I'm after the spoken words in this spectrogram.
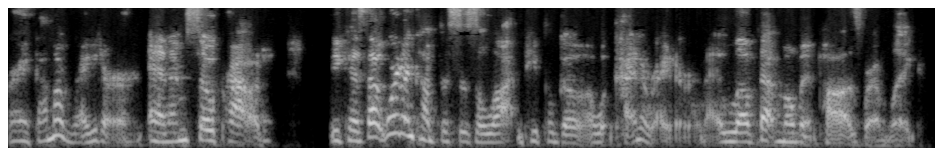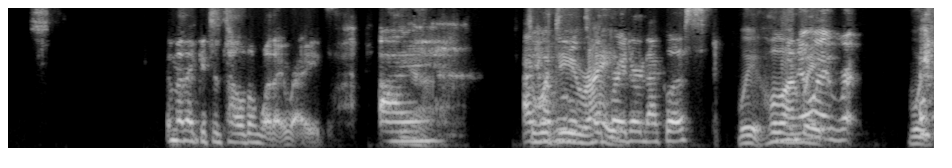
Rick, I'm a writer. And I'm so proud because that word encompasses a lot. And people go, oh, what kind of writer? And I love that moment pause where I'm like, and then I get to tell them what I write. I, yeah. so I what do you write? Typewriter necklace. Wait, hold on. You know, wait. I wait.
